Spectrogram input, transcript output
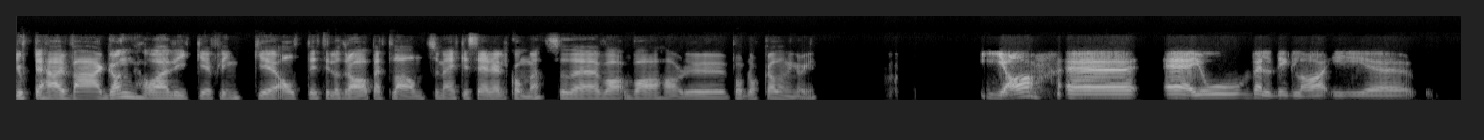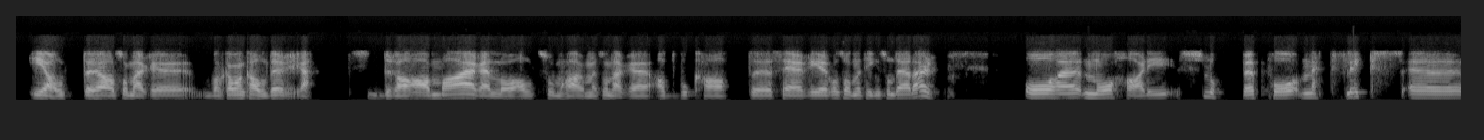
gjort det her hver gang og er like flink eh, alltid til å dra opp et eller annet som jeg ikke ser helt komme. Så det, hva, hva har du på blokka denne gangen? Ja, eh, jeg er jo veldig glad i, eh, i alt eh, av sånne hva skal man kalle det, rettsdramaer, eller alt som har med sånne advokatserier og sånne ting som det er der. Og eh, nå har de sluppet på Netflix eh,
